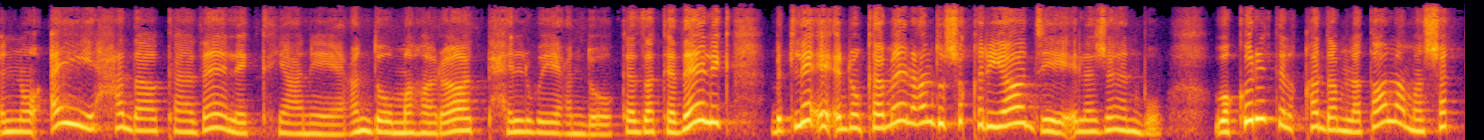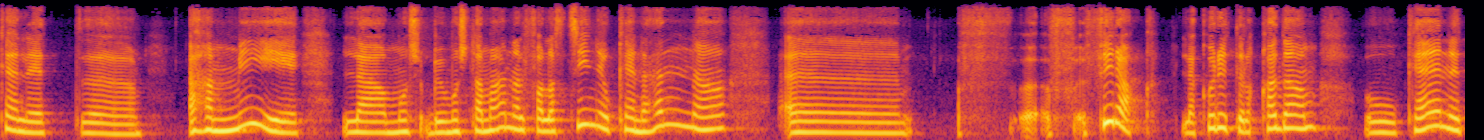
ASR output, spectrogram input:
إنه أي حدا كذلك يعني عنده مهارات حلوة عنده كذا كذلك بتلاقي إنه كمان عنده شق رياضي إلى جانبه. وكرة القدم لطالما شكلت أهمية بمجتمعنا الفلسطيني وكان عنا فرق لكرة القدم وكانت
